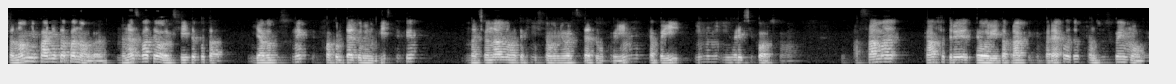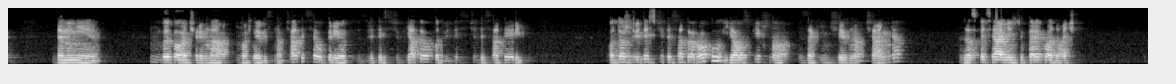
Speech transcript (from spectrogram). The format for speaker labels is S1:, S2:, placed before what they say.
S1: Шановні пані та панове, мене звати Олексій Депутат. Я випускник факультету лінгвістики Національного технічного університету України КПІ імені Ігоря Сікорського, а саме кафедри теорії та практики перекладу французької мови, де мені випала чарівна можливість навчатися у період з 2005 по 2010 рік. Отож, 2010 року я успішно закінчив навчання за спеціальністю перекладач,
